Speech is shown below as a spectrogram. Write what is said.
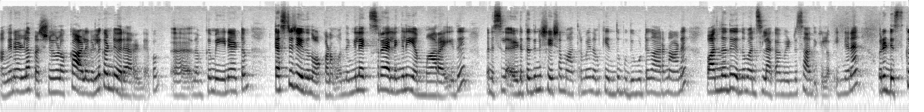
അങ്ങനെയുള്ള പ്രശ്നങ്ങളൊക്കെ ആളുകളിൽ കണ്ടുവരാറുണ്ട്. അപ്പം നമുക്ക് മെയിനായിട്ടും ടെസ്റ്റ് ചെയ്ത് നോക്കണം. ഒന്നെങ്കിൽ എക്സ്റേ അല്ലെങ്കിൽ എം ആർ ഐ ഇത് മനസ്സിൽ എടുത്തതിന് ശേഷം മാത്രമേ നമുക്ക് എന്ത് ബുദ്ധിമുട്ട് കാരണമാണ് വന്നത് എന്ന് മനസ്സിലാക്കാൻ വേണ്ടി സാധിക്കുള്ളൂ. ഇങ്ങനെ ഒരു ഡിസ്ക്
